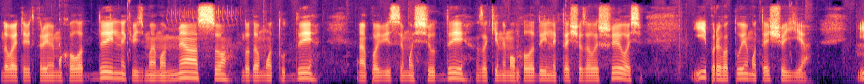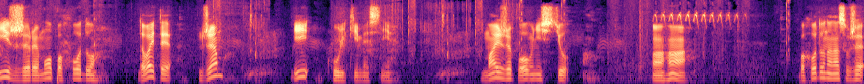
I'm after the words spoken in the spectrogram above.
Давайте відкриємо холодильник, візьмемо м'ясо, додамо туди, повісимо сюди, закинемо в холодильник те, що залишилось. І приготуємо те, що є. І зжеремо по ходу. Давайте джем і кульки м'ясні. Майже повністю. Ага. Походу, на нас вже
